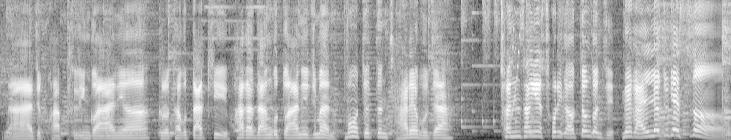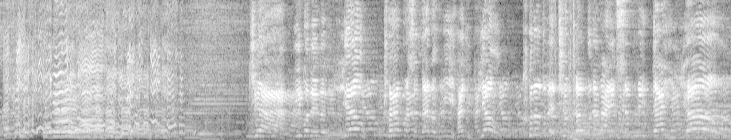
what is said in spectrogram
나 아직 화 풀린 거 아니야. 그렇다고 딱히 화가 난 것도 아니지만 뭐 어쨌든 잘해보자. 천상의 소리가 어떤 건지 내가 알려주겠어 자 이번에는 영 카보스 나를 위한 영 크루들의 축하 무대가 있습니다. 영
